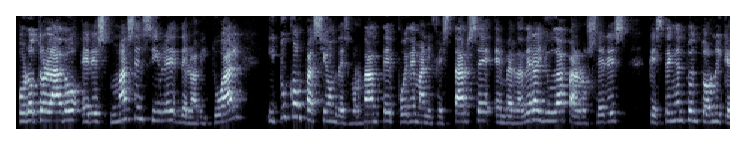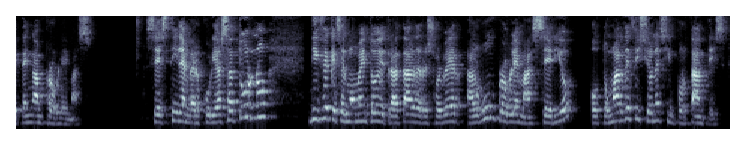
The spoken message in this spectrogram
Por otro lado, eres más sensible de lo habitual y tu compasión desbordante puede manifestarse en verdadera ayuda para los seres que estén en tu entorno y que tengan problemas. Se estila Mercurio a Saturno, dice que es el momento de tratar de resolver algún problema serio o tomar decisiones importantes,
